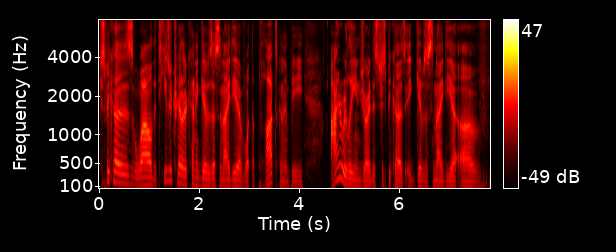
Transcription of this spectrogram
Just because while the teaser trailer kind of gives us an idea of what the plot's going to be, I really enjoyed this just because it gives us an idea of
